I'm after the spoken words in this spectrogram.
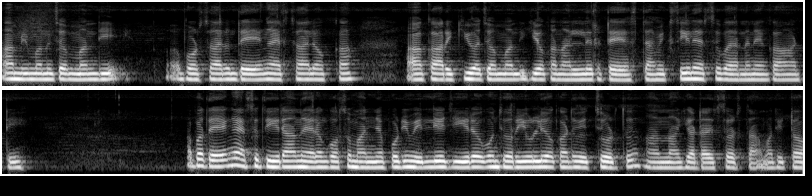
അമ്മിമ്മന്ന് ചെമ്മന്തി പൊടിച്ചാലും തേങ്ങ അരച്ചാലും ഒക്കെ ആ കറിക്കോ ചമ്മന്തിക്കോ ഒക്കെ നല്ലൊരു ടേസ്റ്റാണ് മിക്സിയിൽ അരച്ച് വരണനെ കാട്ടി. അപ്പോൾ തേങ്ങ അരച്ച് തീരാൻ നേരം കുറച്ച് മഞ്ഞപ്പൊടിയും വലിയ ജീരകവും ചെറിയുള്ളിയും ഒക്കെ ആയിട്ട് വെച്ച് കൊടുത്ത് നന്നാക്കി അട്ട അരച്ചെടുത്താൽ മതി കേട്ടോ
